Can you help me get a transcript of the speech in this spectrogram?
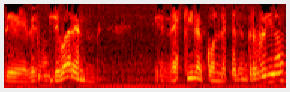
de, del Boulevard en, en la esquina con la calle Entre Ríos.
